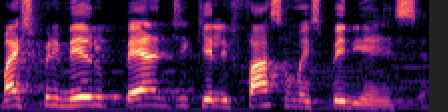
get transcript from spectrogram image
mas primeiro pede que ele faça uma experiência,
